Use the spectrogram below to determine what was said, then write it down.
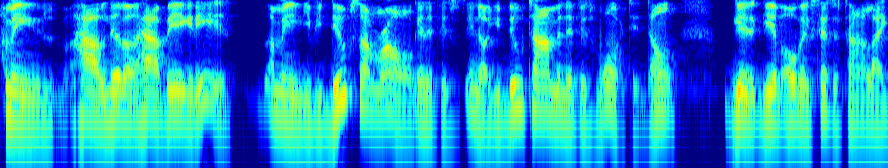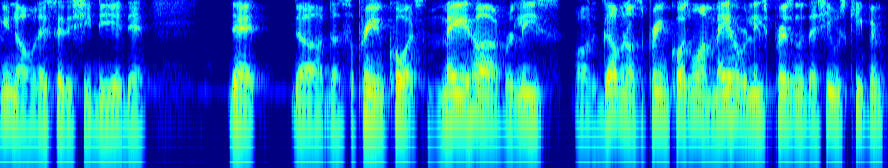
I mean, how little, how big it is. I mean, if you do something wrong, and if it's you know you do time, and if it's warranted, don't give give over excessive time. Like you know, they said that she did that that the the Supreme Court's made her release, or the governor of Supreme Court's one made her release prisoners that she was keeping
